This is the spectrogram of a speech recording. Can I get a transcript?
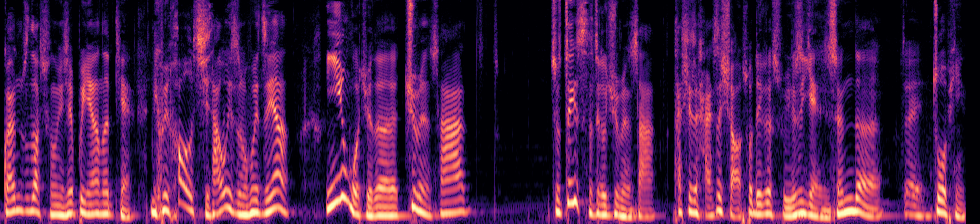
关注到其中一些不一样的点，你会好奇他为什么会这样。因为我觉得剧本杀，就这次这个剧本杀，它其实还是小说的一个属于是衍生的对，作品。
